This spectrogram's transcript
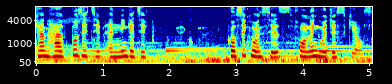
can have positive and negative consequences for language skills.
